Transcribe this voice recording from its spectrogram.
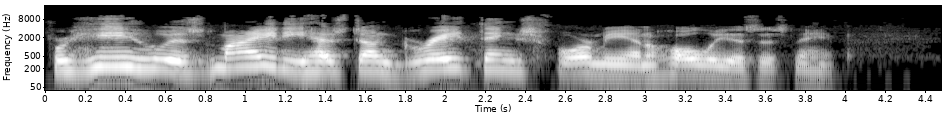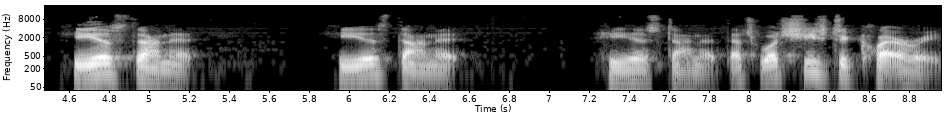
For he who is mighty has done great things for me, and holy is his name. He has done it. He has done it. He has done it. That's what she's declaring.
